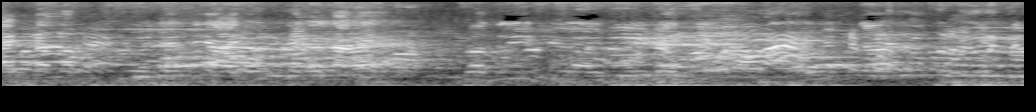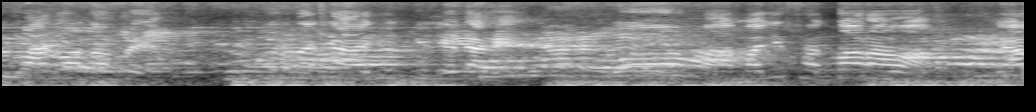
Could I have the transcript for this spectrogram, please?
आयोजित केलेलं आहे. सदरी शिव शिवजयंती निमित्त आयोजित केलेले आहे व सामाजिक सद्भाव राहावा या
